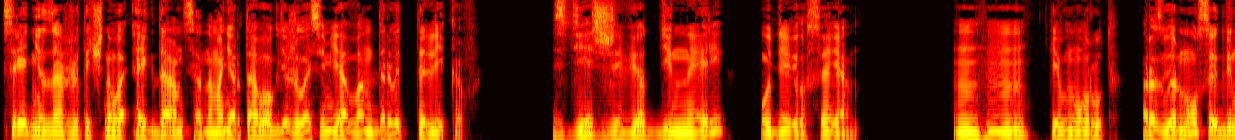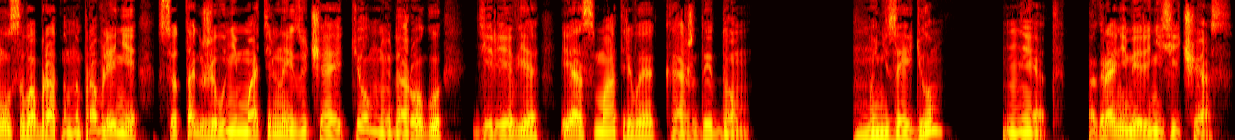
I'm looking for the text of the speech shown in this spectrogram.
среднезажиточного эйкдамца на манер того, где жила семья Вандервиттеликов. «Здесь живет Динери?» – удивился Ян. «Угу», – кивнул Рут. Развернулся и двинулся в обратном направлении, все так же внимательно изучая темную дорогу, деревья и осматривая каждый дом. «Мы не зайдем?» «Нет, по крайней мере, не сейчас».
